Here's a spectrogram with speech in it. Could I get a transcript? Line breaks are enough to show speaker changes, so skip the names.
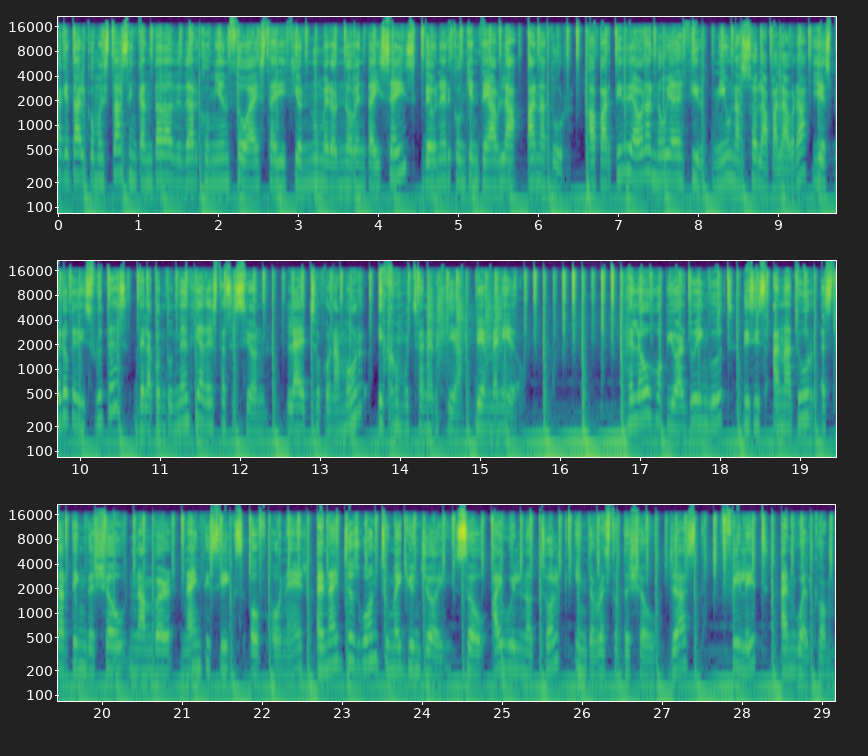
Hola, ¿qué tal? ¿Cómo estás? Encantada de dar comienzo a esta edición número 96 de Oner con quien te habla Ana Tour. A partir de ahora no voy a decir ni una sola palabra y espero que disfrutes de la contundencia de esta sesión. La he hecho con amor y con mucha energía. Bienvenido. Hello, hope you are doing good. This is Anatur starting the show number 96 of On Air, and I just want to make you enjoy, so I will not talk in the rest of the show. Just feel it and welcome.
